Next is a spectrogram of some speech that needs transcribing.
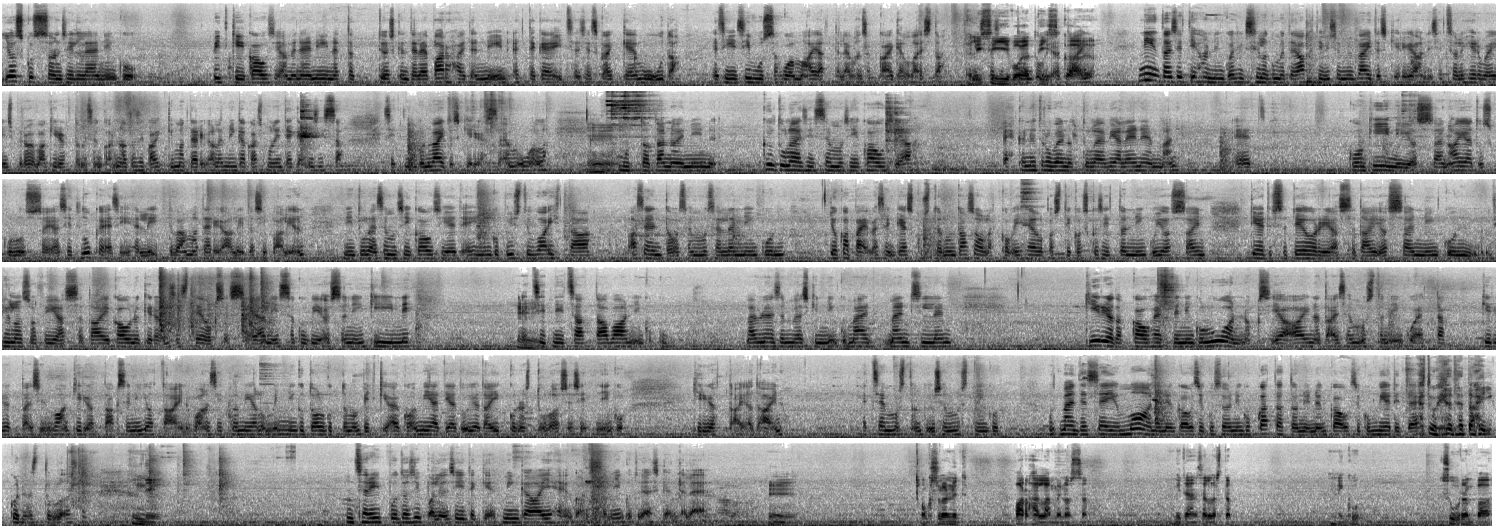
joskus on silleen niin kuin, pitkiä kausia menee niin, että työskentelee parhaiten niin, että tekee itse asiassa kaikkea muuta. Ja siinä sivussa huomaa ajattelevansa kaikenlaista. Eli siivoja, tiskaa ja niin, tai sitten ihan niin kuin esimerkiksi silloin, kun mä tein aktiivisemmin väitöskirjaa, niin sit se oli hirveän inspiroivaa kirjoittamisen kannalta se kaikki materiaali, minkä kanssa mä olin tekemisissä sit niin kuin väitöskirjassa ja muualla. Mm. Mutta tota noin, niin kyllä tulee siis semmoisia kausia, ehkä nyt ruvennut tulee vielä enemmän, että kun on kiinni jossain ajatuskulussa ja sitten lukee siihen liittyvää materiaalia tosi paljon, niin tulee sellaisia kausia, että ei niinku pysty vaihtaa asentoa semmoiselle niin jokapäiväisen keskustelun tasolle kovin helposti, koska sitten on niin kuin jossain tietyssä teoriassa tai jossain niin kuin filosofiassa tai kaunokirjallisessa teoksessa ja niissä kuvioissa niin kiinni, mm. että sitten niitä saattaa vaan, niin kuin, kun mä yleensä myöskin, niin kuin, mä en, mä en silleen kirjoita kauheasti niin kuin luonnoksia aina tai semmoista, niin kuin, että kirjoittaisin vaan kirjoittaakseni jotain, vaan sitten mä mieluummin niin kuin tolkuttoman pitkiä aikoja mietin ja tuijota ikkunasta tulos ja sitten niin kuin kirjoittaa jotain. Et semmoista on kyllä semmoista, niin kuin, mutta mä en tiedä, se ei ole maaninen kausi, kun se on niin kuin katatoninen kausi, kun mietitään ja tuijotetaan ikkunasta tulos. Niin. Mutta se riippuu tosi paljon siitäkin, että minkä aiheen kanssa niin kuin työskentelee. Hmm. Onko sulla nyt parhaillaan menossa mitään sellaista niin kuin suurempaa,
